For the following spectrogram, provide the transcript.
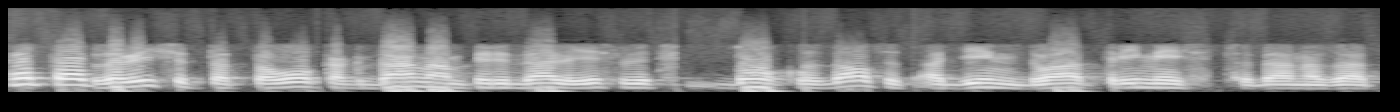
Это зависит от того, когда нам передали. Если долг сдался один, два, три месяца да, назад,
